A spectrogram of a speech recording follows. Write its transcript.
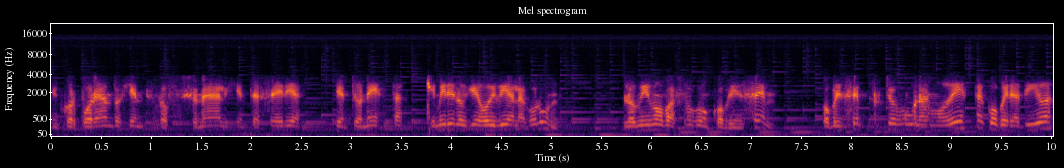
incorporando gente profesional, gente seria, gente honesta, y mire lo que es hoy día la columna. Lo mismo pasó con Coprinsem. Coprinsem partió como una modesta cooperativa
